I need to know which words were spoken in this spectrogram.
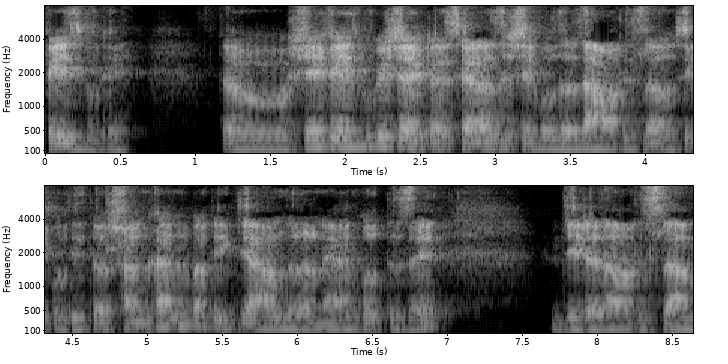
ফেসবুকে তো সেই ফেসবুকে সে একটা স্ট্যাটাসে সে বলছে জামাত ইসলাম হচ্ছে কথিত সংখ্যানুপাতিক যে আন্দোলন এখন করতেছে, যেটা জামাত ইসলাম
